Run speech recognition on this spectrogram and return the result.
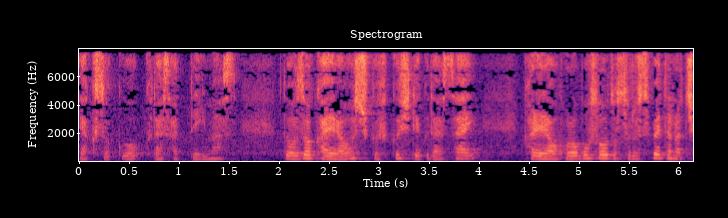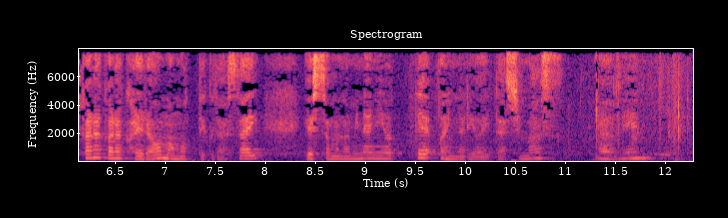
約束をくださっています。どうぞ彼らを祝福してください。彼らを滅ぼそうとするすべての力から彼らを守ってください。イエス様の皆によってお祈りをいたします。アーメン。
